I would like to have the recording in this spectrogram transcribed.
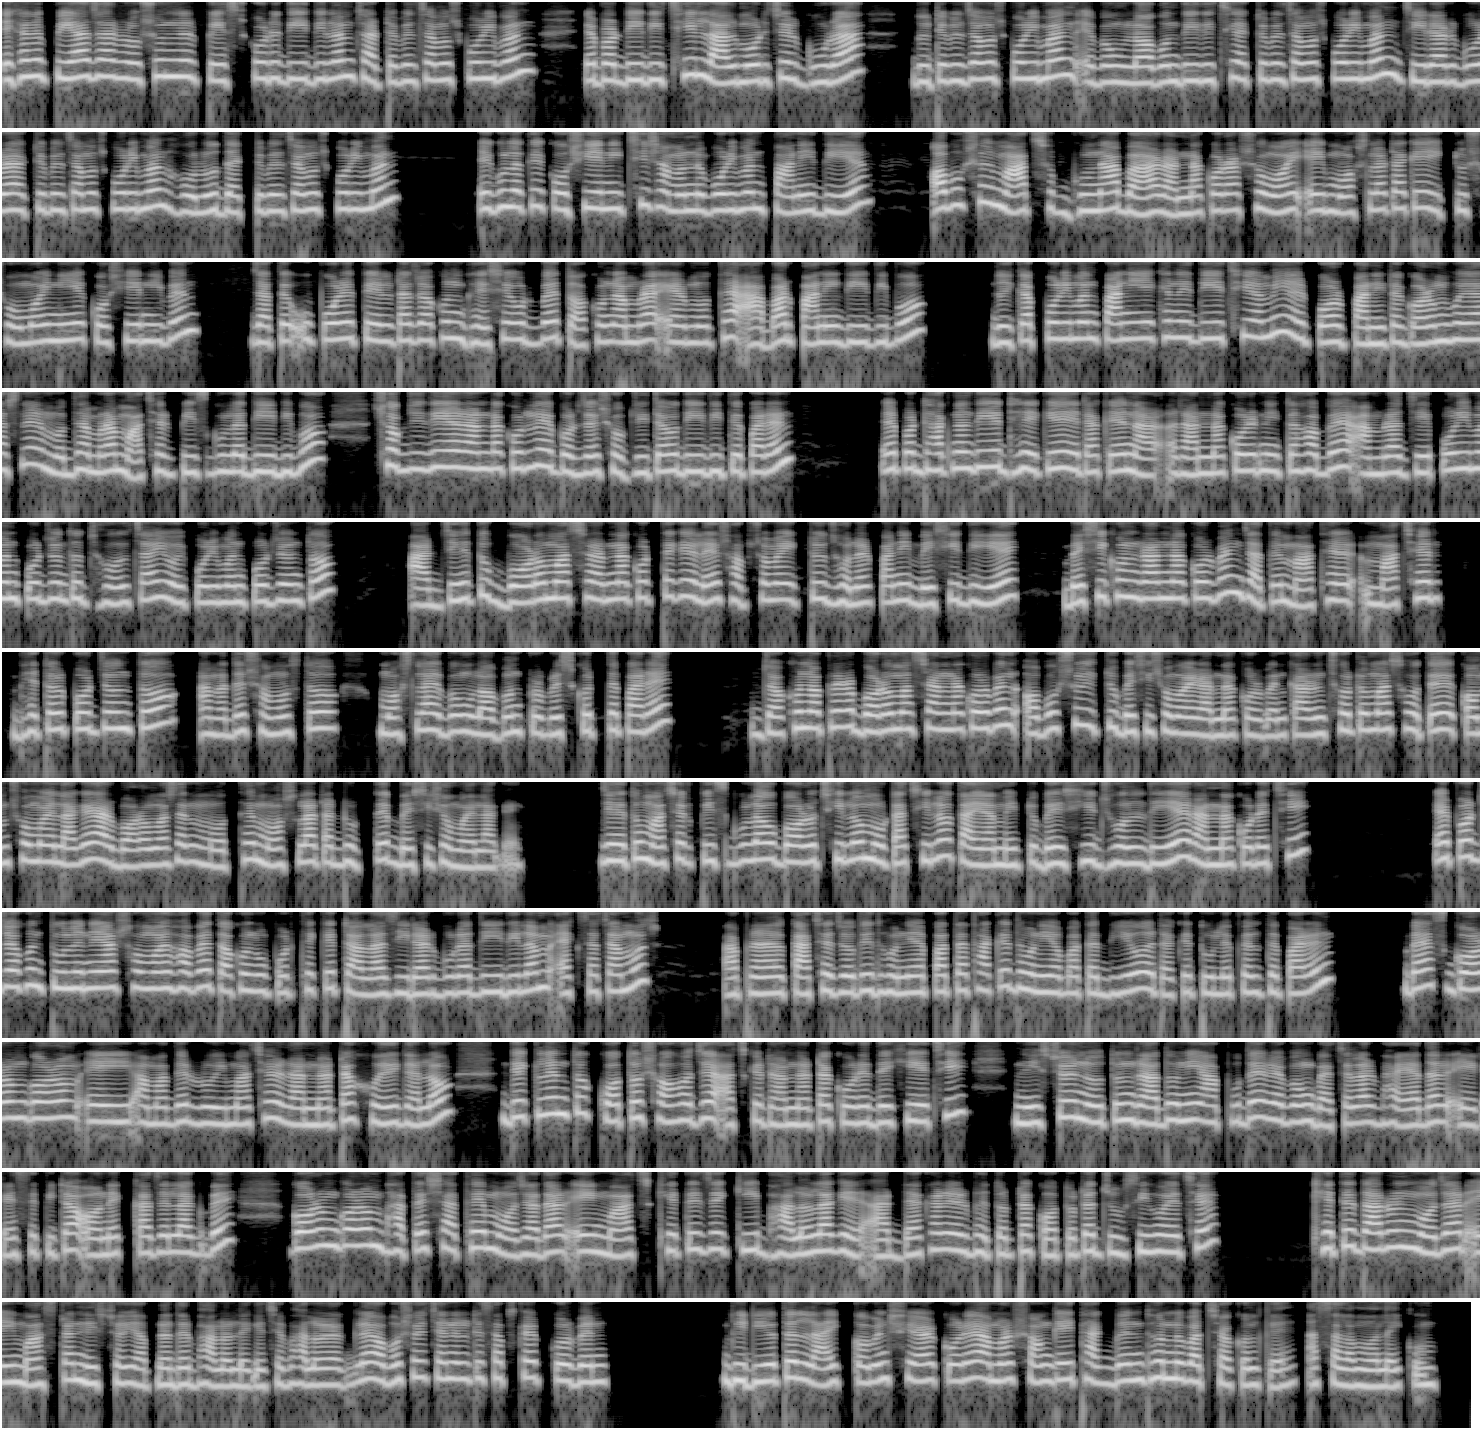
এখানে পেঁয়াজ আর রসুনের পেস্ট করে দিয়ে দিলাম চার টেবিল চামচ পরিমাণ। এরপর দিয়ে দিচ্ছি লাল মরিচের গুঁড়া দুই টেবিল চামচ পরিমাণ এবং লবণ দিয়ে দিচ্ছি এক টেবিল চামচ পরিমাণ। জিরার গুঁড়া এক টেবিল চামচ পরিমাণ, হলুদ এক টেবিল চামচ পরিমাণ। এগুলোকে কষিয়ে নিচ্ছি সামান্য পরিমাণ পানি দিয়ে। অবশ্যই মাছ ভুনা বা রান্না করার সময় এই মশলাটাকে একটু সময় নিয়ে কষিয়ে নেবেন, যাতে উপরে তেলটা যখন ভেসে উঠবে তখন আমরা এর মধ্যে আবার পানি দিয়ে দিব। দুই কাপ পরিমাণ পানি এখানে দিয়েছি আমি, এরপর পানিটা গরম হয়ে আসলে এর মধ্যে আমরা মাছের পিসগুলো দিয়ে দিব। সবজি দিয়ে রান্না করলে এ পর্যায়ে সবজিটাও দিয়ে দিতে পারেন। এরপর ঢাকনা দিয়ে ঢেকে এটাকে রান্না করে নিতে হবে। আমরা যে পরিমাণ পর্যন্ত ঝোল চাই ওই পরিমাণ পর্যন্ত আর যেহেতু বড় মাছ রান্না করতে গেলে সবসময় একটু ঝোলের পানি বেশি দিয়ে বেশিক্ষণ রান্না করবেন, যাতে মাছের মাছের ভেতর পর্যন্ত আমাদের সমস্ত মশলা এবং লবণ প্রবেশ করতে পারে। যখন আপনারা বড় মাছ রান্না করবেন, অবশ্যই একটু বেশি সময় রান্না করবেন, কারণ ছোট মাছ হতে কম সময় লাগে আর বড় মাছের মধ্যে মশলাটা ঢুকতে বেশি সময় লাগে। যেহেতু মাছের পিসগুলোও বড় ছিল, মোটা ছিল, তাই আমি একটু বেশি ঝোল দিয়ে রান্না করেছি। এরপর যখন তুলে নেওয়ার সময় হবে, তখন উপর থেকে টালা জিরার গুঁড়া দিয়ে দিলাম এক চা চামচ। আপনার কাছে যদি ধনিয়া পাতা থাকে, ধনিয়া পাতা দিয়েও এটাকে তুলে ফেলতে পারেন। ব্যাস, গরম গরম এই আমাদের রুই মাছের রান্নাটা হয়ে গেল। দেখলেন তো কত সহজে আজকে রান্নাটা করে দেখিয়েছি। নিশ্চয়ই নতুন রাঁধুনি আপুদের এবং ব্যাচেলার ভাইয়াদের এই রেসিপিটা অনেক কাজে লাগবে। গরম গরম ভাতের সাথে মজাদার এই মাছ খেতে যে কি ভালো লাগে আর দেখার এর ভেতরটা কতটা জুসি হয়েছে। খেতে দারুণ মজার এই মাছটা নিশ্চয়ই আপনাদের ভালো লেগেছে। ভালো লাগলে অবশ্যই চ্যানেলটি সাবস্ক্রাইব করবেন। ভিডিওতে লাইক, কমেন্ট, শেয়ার করে আমার সঙ্গেই থাকবেন। ধন্যবাদ সকলকে। আসসালামু আলাইকুম।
